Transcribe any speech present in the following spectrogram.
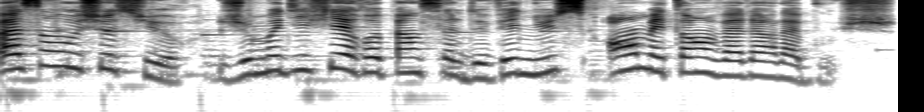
Passons aux chaussures. Je modifie et repeins celle de Vénus en mettant en valeur la bouche.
